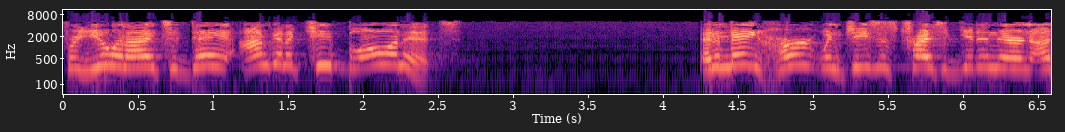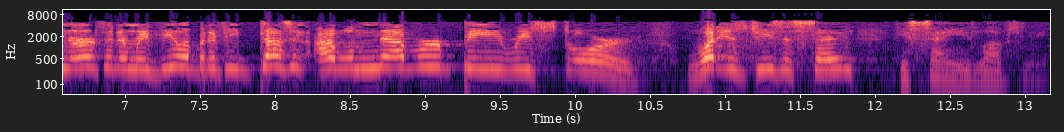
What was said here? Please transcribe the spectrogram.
For you and I today, I'm going to keep blowing it. And it may hurt when Jesus tries to get in there and unearth it and reveal it, but if he doesn't, I will never be restored. What is Jesus saying? He's saying he loves me.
